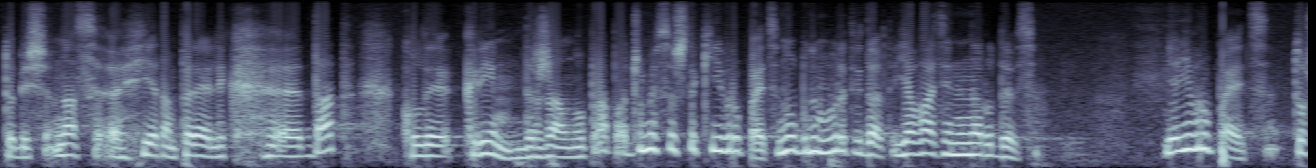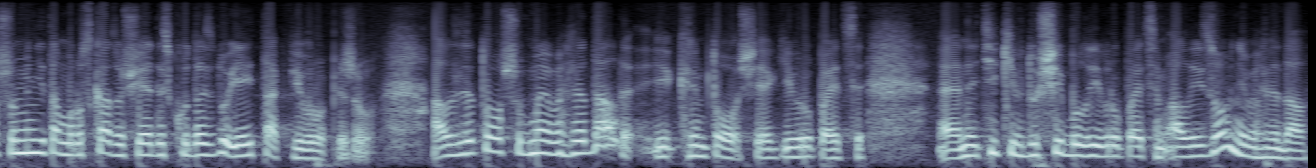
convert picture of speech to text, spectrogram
Тобі ж в нас е, є там перелік е, дат, коли крім державного прапора, адже ми все ж таки європейці. Ну, будемо говорити відверто, я в Азії не народився. Я європейць. То, що мені там розказують, що я десь кудись йду, я і так в Європі живу. Але для того, щоб ми виглядали, і крім того, що як європейці, е, не тільки в душі були європейцями, але й зовні виглядали,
